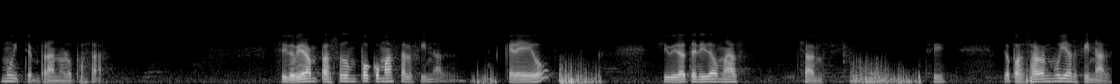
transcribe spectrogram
Muy temprano lo pasaron. Si lo hubieran pasado un poco más al final, creo que hubiera tenido más chance. ¿sí? Lo pasaron muy al final,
